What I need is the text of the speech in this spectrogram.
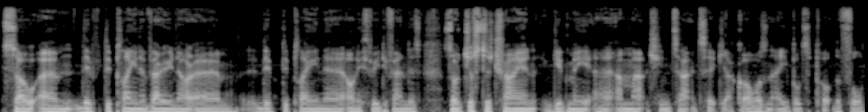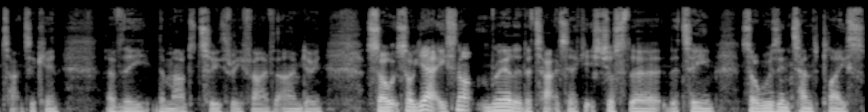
So um, they're, they're playing a very um, they're, they're playing uh, only three defenders. So just to try and give me a, a, matching tactic, I wasn't able to put the full tactic in of the the mad two three five that I'm doing. So so yeah, it's not really the tactic; it's just the the team. So we was in tenth place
